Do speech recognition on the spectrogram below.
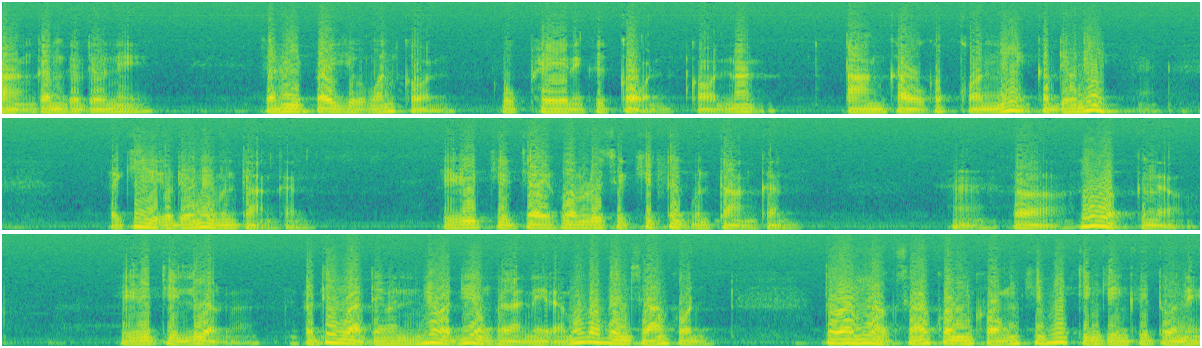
ต่างกันกับเดี๋ยวนี้ จะให้ไปอยู่วันก่อนบุเพเนี่ยคือก่อนก่อนนั่นต่างเก่ากับก่อนนี้กับเดี๋ยวนี้แต่กี้กับเดี๋ยวนี้มันต่างกันชีวิตจิตใจความรู้สึกคิดนึกมันต่างกัน ก็เลือกกันแล้วชีวิตที่เลือกปฏิบัติเนี่ยมันยอดเยี่ยมขนาดนี้แหละมันก็เป็นสากลตัวหลักสากลของชีวิตจริงๆ คือตัวนี้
